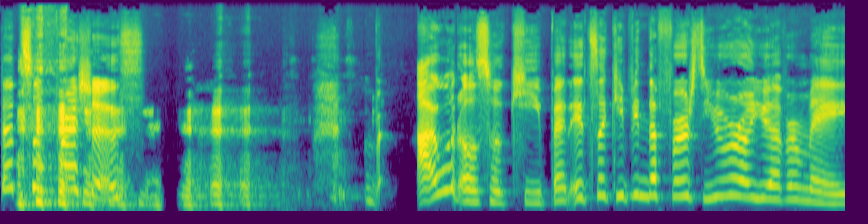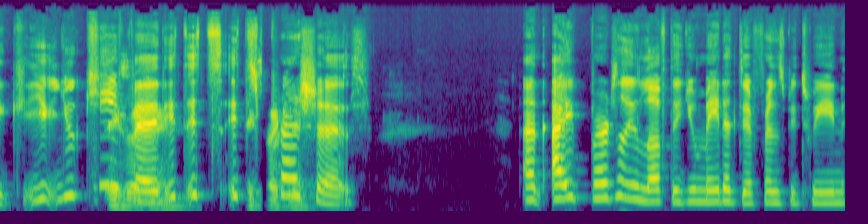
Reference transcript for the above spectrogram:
that's so precious I would also keep it. It's like keeping the first euro you ever make. You you keep exactly. it. it. It's it's exactly. precious. And I personally love that you made a difference between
